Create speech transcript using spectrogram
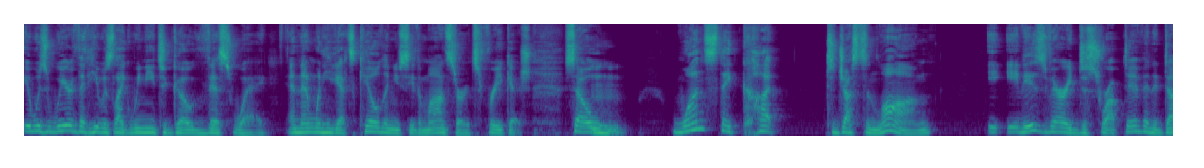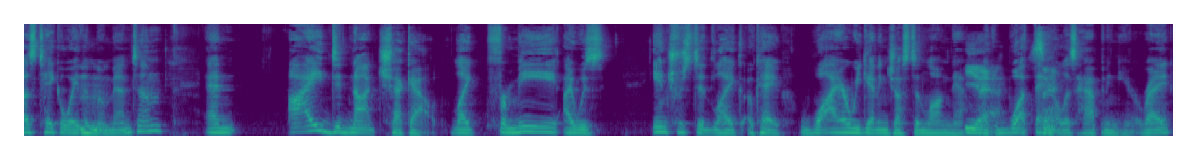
it was weird that he was like, "We need to go this way," and then when he gets killed and you see the monster, it's freakish. So Mhm. once they cut to Justin Long, it, it is very disruptive and it does take away the Mhm. momentum. And I did not check out. Like for me, I was interested. Like, okay, why are we getting Justin Long now? Yeah, like, what the same. hell is happening here? Right.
